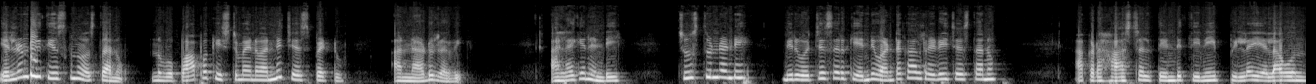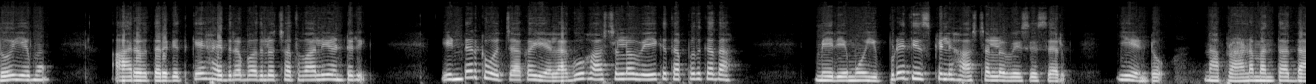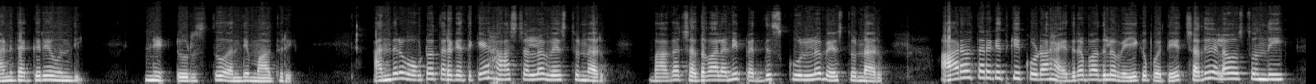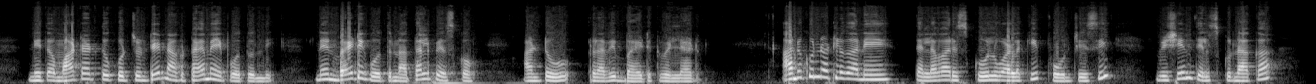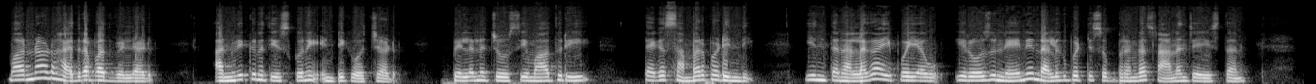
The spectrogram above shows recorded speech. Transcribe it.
ఎల్లుండికి తీసుకుని వస్తాను. నువ్వు పాపకి ఇష్టమైనవన్నీ చేసి పెట్టు అన్నాడు రవి. అలాగేనండి. చూస్తుండండి మీరు వచ్చేసరికి ఎన్ని వంటకాలు రెడీ చేస్తాను? అక్కడ హాస్టల్ తిండి తిని పిల్ల ఎలా ఉందో ఏమో. ఆరవ తరగతికే హైదరాబాద్లో చదవాలి అంటరి ఇంటర్కి వచ్చాక ఎలాగూ హాస్టల్లో వేయక తప్పదు కదా. మీరేమో ఇప్పుడే తీసుకెళ్ళి హాస్టల్లో వేసేశారు. ఏంటో నా ప్రాణమంతా దాని దగ్గరే ఉంది నిట్టూరుస్తూ అంది మాధురి. అందరూ ఒకటో తరగతికే హాస్టల్లో వేస్తున్నారు. బాగా చదవాలని పెద్ద స్కూల్లో వేస్తున్నారు. ఆరవ తరగతికి కూడా హైదరాబాద్లో వేయకపోతే చదువు ఎలా వస్తుంది? నీతో మాట్లాడుతూ కూర్చుంటే నాకు టైం అయిపోతుంది. నేను బయటికి పోతున్నా తలపేసుకో అంటూ రవి బయటకు వెళ్ళాడు. అనుకున్నట్లుగానే తెల్లవారి స్కూల్ వాళ్ళకి ఫోన్ చేసి విషయం తెలుసుకున్నాక మర్నాడు హైదరాబాద్ వెళ్ళాడు. అన్వికను తీసుకొని ఇంటికి వచ్చాడు. పిల్లను చూసి మాధురి తెగ సంబరపడింది. ఇంత నల్లగా అయిపోయావు. ఈరోజు నేనే నలుగుపెట్టి శుభ్రంగా స్నానం చేయిస్తాను.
